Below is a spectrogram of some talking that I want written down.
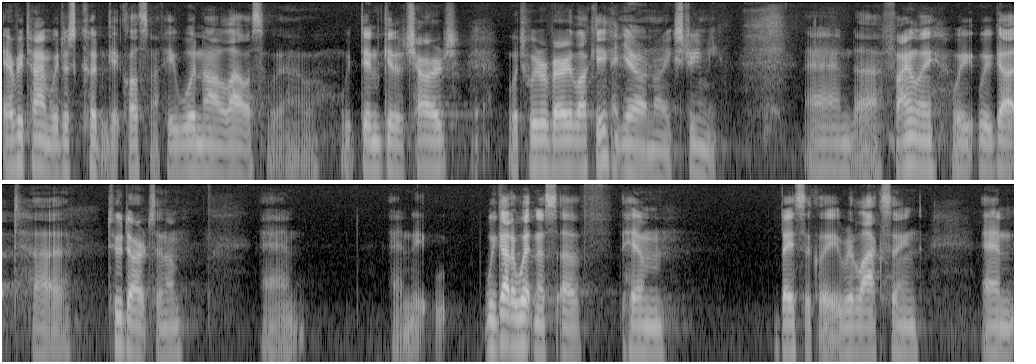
every time we just couldn't get close enough. He would not allow us. We, uh, we didn't get a charge, Yeah. Which we were very lucky. And yeah, no, extremely. And uh, finally, we we got uh, two darts in him, and and it, we got a witness of him basically relaxing, and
